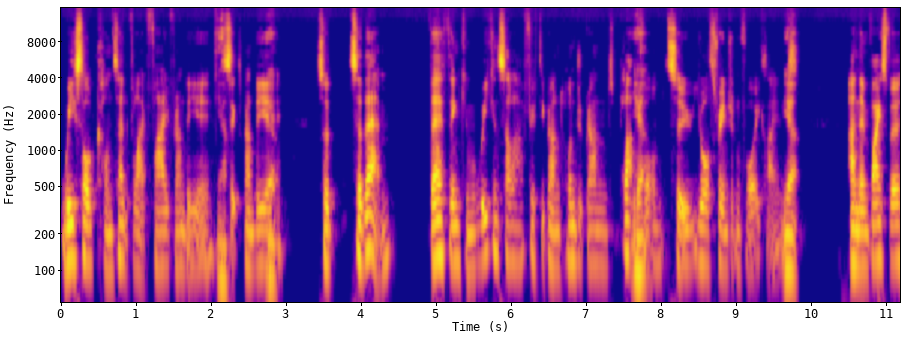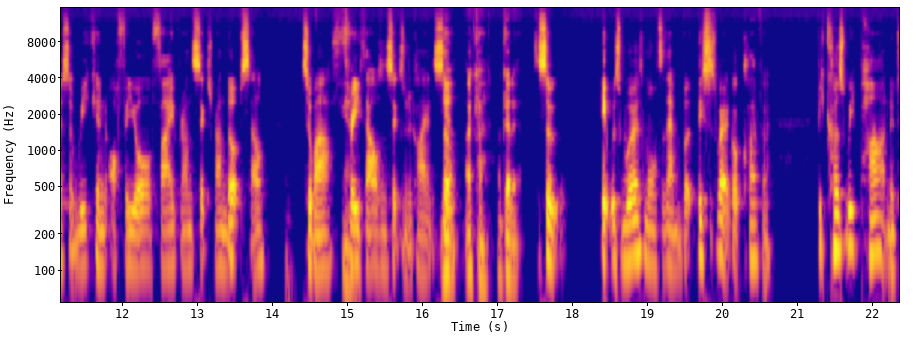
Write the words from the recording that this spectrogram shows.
We sold content for like five grand a year, Yeah. six grand a year. Yeah. So to them, they're thinking, well, we can sell our 50 grand, 100 grand platform to your 340 clients. Yeah. And then vice versa, we can offer your five grand, six grand upsell to our Yeah. 3,600 clients. So, yeah. Okay, I get it. so it was worth more to them. But this is where it got clever because we partnered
